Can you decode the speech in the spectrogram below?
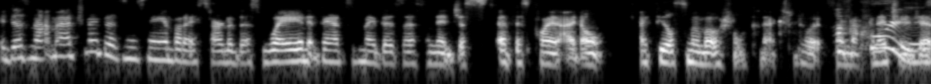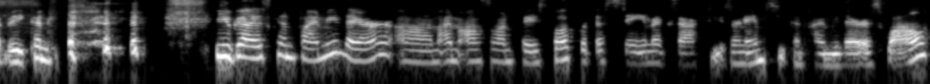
it does not match my business name, but I started this way in advance of my business, and it just at this point I don't I feel some emotional connection to it, so of I'm not going to change it. But you can you guys can find me there. Um, I'm also on Facebook with the same exact username, so you can find me there as well.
